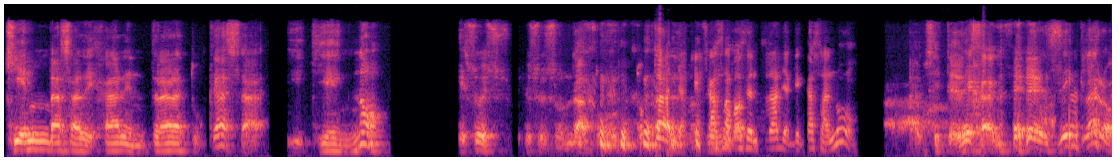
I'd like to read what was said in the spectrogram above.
¿Quién vas a dejar entrar a tu casa y quién no? Eso es, eso es un dato total. ¿A qué casa vas a entrar y a qué casa no? Si te dejan, sí, claro.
